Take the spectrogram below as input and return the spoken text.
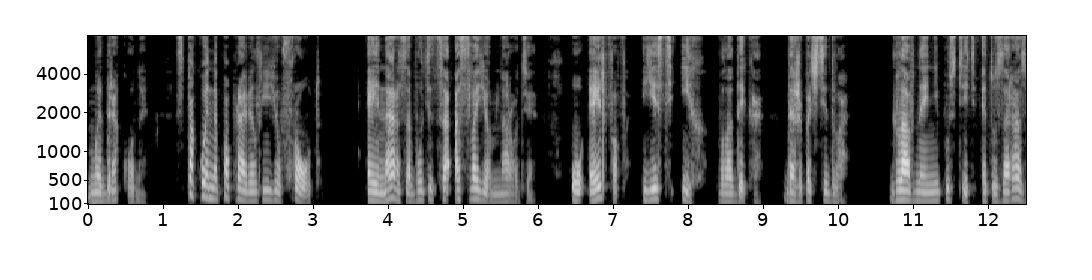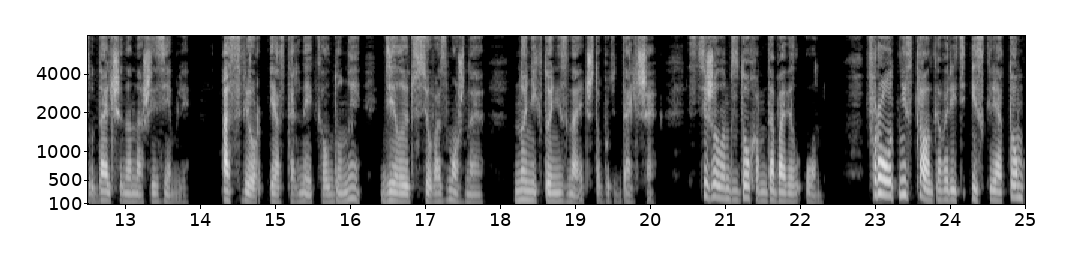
Мы драконы спокойно поправил ее Фроуд. Эйнар заботится о своем народе. У эльфов есть их владыка, даже почти два. Главное не пустить эту заразу дальше на наши земли. А Свер и остальные колдуны делают все возможное, но никто не знает, что будет дальше. С тяжелым вздохом добавил он. Фроуд не стал говорить искре о том,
